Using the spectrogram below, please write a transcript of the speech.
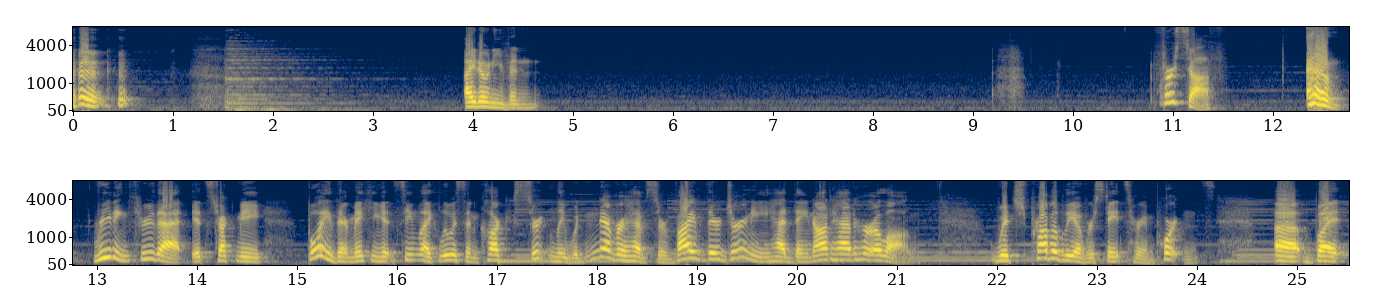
I don't even First off, reading through that, it struck me, boy, they're making it seem like Lewis and Clark certainly would never have survived their journey had they not had her along, which probably overstates her importance. Uh, but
